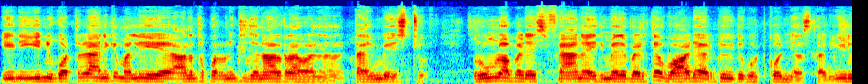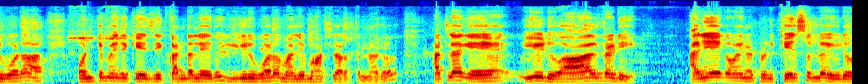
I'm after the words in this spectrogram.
ఈయన ఈయన కొట్టడానికి మళ్ళీ అనంతపురం నుంచి జనాలు రావాలన్న టైం వేస్ట్. రూమ్లో పడేసి ఫ్యాన్ ఇది మీద పెడితే వాడే అటు ఇటు కొట్టుకొని చేస్తాడు. వీడు కూడా ఒంటి మీద కేజీ కండలేదు వీడు కూడా మళ్ళీ మాట్లాడుతున్నాడు. అట్లాగే వీడు ఆల్రెడీ అనేకమైనటువంటి కేసుల్లో వీడు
